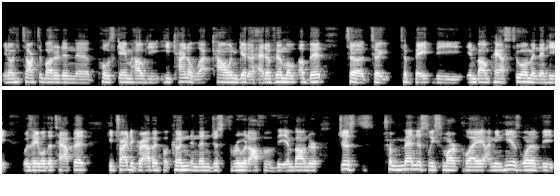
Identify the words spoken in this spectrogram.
You know, he talked about it in the post game how he he kind of let Cowan get ahead of him a, a bit to to to bait the inbound pass to him, and then he was able to tap it. He tried to grab it but couldn't, and then just threw it off of the inbounder. Just tremendously smart play. I mean, he is one of the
